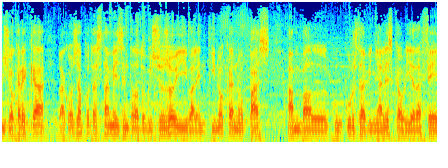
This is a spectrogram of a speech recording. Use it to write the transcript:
I jo crec que la cosa pot estar més entre Dovizioso i Valentino que no pas amb el concurs de Vinyales, que hauria de fer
